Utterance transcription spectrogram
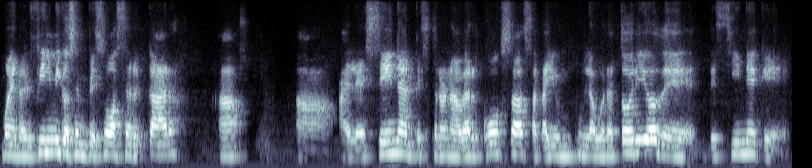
bueno, el fílmico se empezó a acercar a, a, la escena, empezaron a ver cosas, acá hay un, laboratorio de, de cine que,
